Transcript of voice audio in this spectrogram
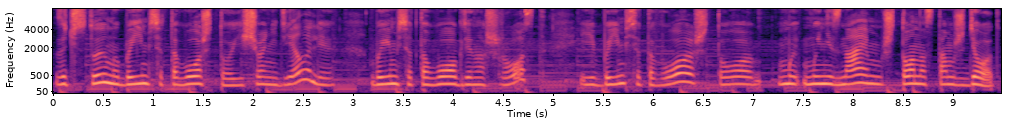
Зачастую мы боимся того, что еще не делали, боимся того, где наш рост, и боимся того, что мы, мы не знаем, что нас там ждет.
